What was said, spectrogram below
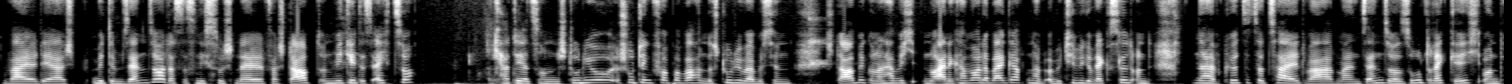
weil der mit dem Sensor, das ist nicht so schnell verstaubt. Und mir geht es echt so. Ich hatte jetzt so ein Studio-Shooting vor ein paar Wochen. Das Studio war ein bisschen staubig und dann habe ich nur eine Kamera dabei gehabt und habe Objektive gewechselt und innerhalb kürzester Zeit war mein Sensor so dreckig und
